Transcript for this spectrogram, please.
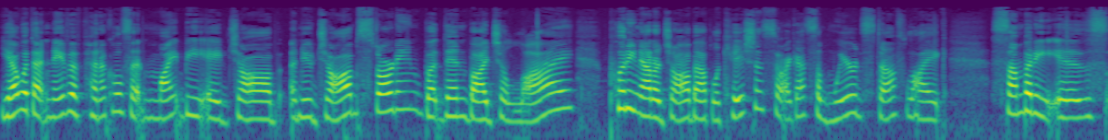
yeah, with that Knave of Pentacles, that might be a job, a new job starting, but then by July, putting out a job application. So I got some weird stuff like somebody is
